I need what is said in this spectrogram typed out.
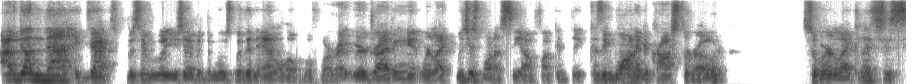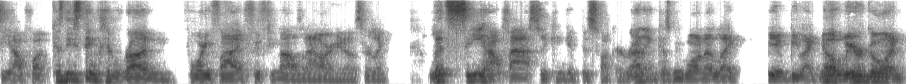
I've done that exact specific what you said with the moose with an antelope before, right? We were driving it and we're like, we just want to see how fucking thing because he wanted to cross the road. So we're like, let's just see how fuck because these things can run 45, 50 miles an hour, you know. So we're like, let's see how fast we can get this fucker running because we want to like be, be like, no, we were going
